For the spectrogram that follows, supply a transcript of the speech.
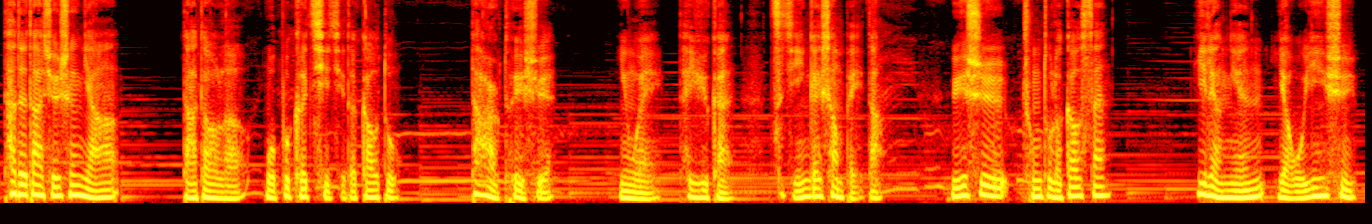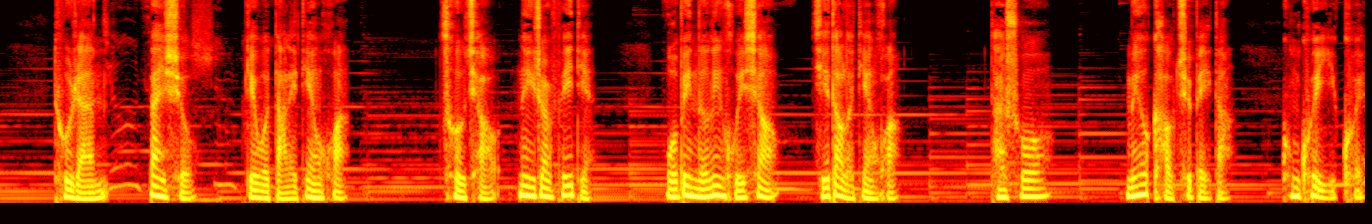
他的大学生涯达到了我不可企及的高度，大二退学，因为他预感自己应该上北大，于是重读了高三，一两年杳无音讯，突然半宿。给我打来电话，凑巧那一阵非典，我被勒令回校，接到了电话。他说，没有考去北大，功亏一篑。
